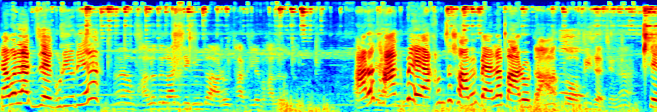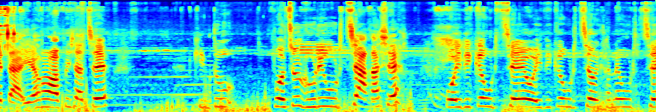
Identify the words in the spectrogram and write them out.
কেমন লাগছে ঘুড়ি উড়িয়ে? হ্যাঁ ভালো তো লাগছে কিন্তু আরও থাকলে ভালো হতো। আরও থাকবে এখন তো সবে বেলা বারোটা। আমার তো অফিস আছে না। সেটাই এখন অফিস আছে কিন্তু প্রচুর ঘুড়ি উঠছে আকাশে। ওইদিকে উঠছে ওইদিকে উঠছে ওইখানে উঠছে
